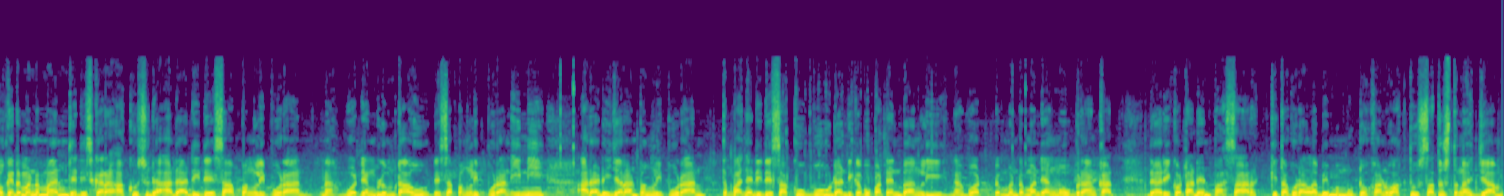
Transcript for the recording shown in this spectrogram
Oke teman-teman, jadi sekarang aku sudah ada di Desa Penglipuran. Nah, buat yang belum tahu, Desa Penglipuran ini ada di Jalan Penglipuran, tepatnya di Desa Kubu dan di Kabupaten Bangli. Nah, buat teman-teman yang mau berangkat dari Kota Denpasar, kita kurang lebih membutuhkan waktu satu setengah jam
